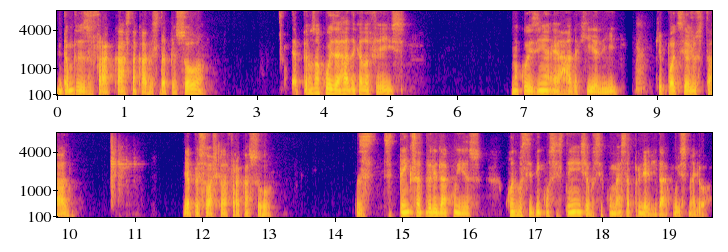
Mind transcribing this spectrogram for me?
Então, muitas vezes o fracasso na cabeça da pessoa é apenas uma coisa errada que ela fez. Uma coisinha errada aqui e ali que pode ser ajustado. E a pessoa acha que ela fracassou. Mas você tem que saber lidar com isso. Quando você tem consistência, você começa a aprender a lidar com isso melhor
